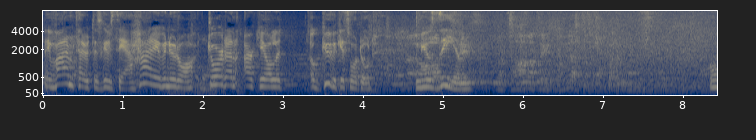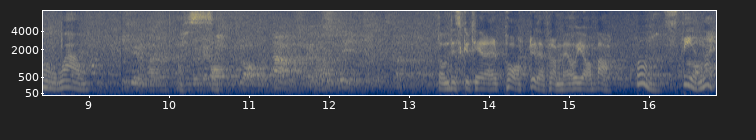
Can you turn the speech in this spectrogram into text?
Det är varmt här ute ska vi se. Här är vi nu då. Jordan Archaeology... Åh gud vilket svårt ord. Museum. Åh oh, wow. Alltså. De diskuterar party där framme och jag bara, åh, stenar.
